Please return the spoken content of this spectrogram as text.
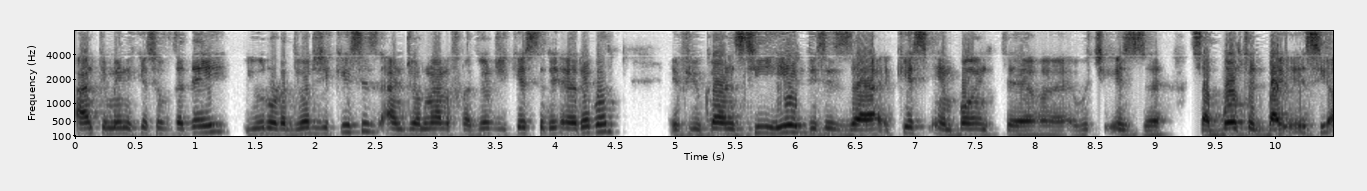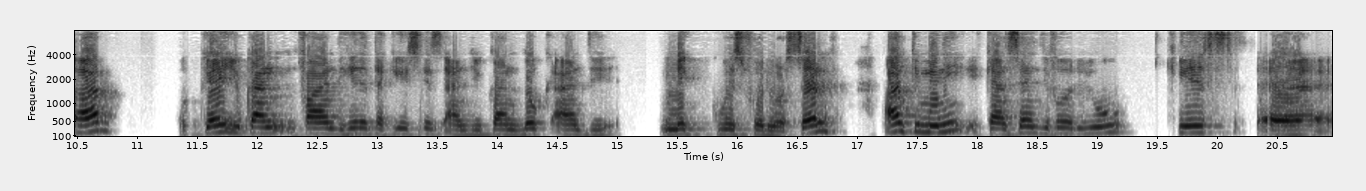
AuntMinnie case of the day, Euro radiology cases, and Journal of Radiology case uh, report. If you can see here, this is a case in point uh, which is uh, supported by ACR. Okay, you can find here the cases and you can look and make quiz for yourself. AuntMinnie can send for you case uh,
